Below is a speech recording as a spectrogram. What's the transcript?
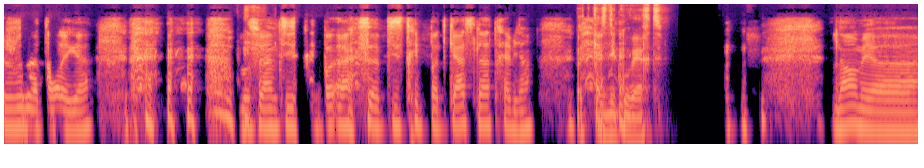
Je vous attends les gars. On se fait un petit strip, un petit strip podcast là, très bien. Podcast découverte. Non, mais euh,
